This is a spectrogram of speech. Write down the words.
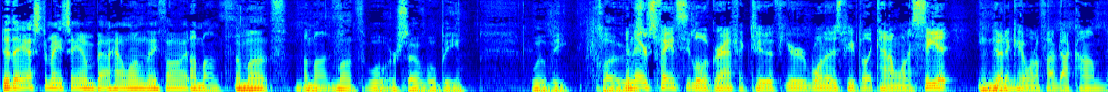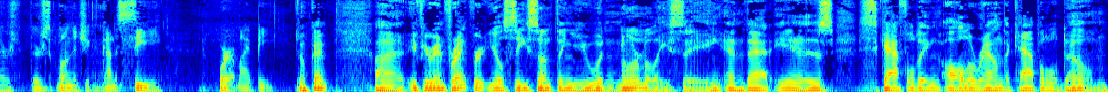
Did they estimate, Sam, about how long they thought? A month. A month. A month. Month will, or so will be will be closed. And there's fancy little graphic too. If you're one of those people that kind of want to see it, you can mm-hmm. go to k105.com. There's there's one that you can kind of see where it might be. Okay. Uh, if you're in Frankfort, you'll see something you wouldn't normally see, and that is scaffolding all around the Capitol Dome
